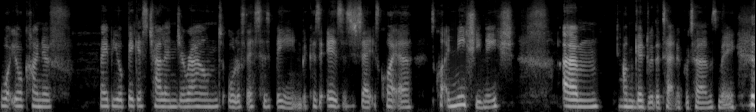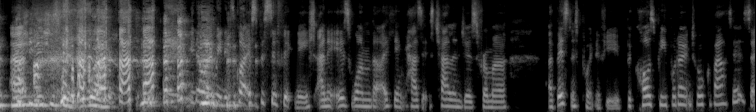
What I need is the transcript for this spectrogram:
what your kind of maybe your biggest challenge around all of this has been because it is as you say it's quite a it's quite a nichey niche. Um i'm good with the technical terms me. Niche niche is good, it works. you know what i mean? It's quite a specific niche and it is one that i think has its challenges from a a business point of view because people don't talk about it. So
